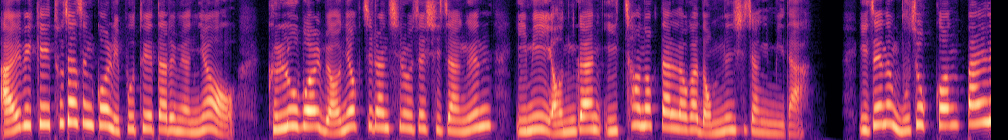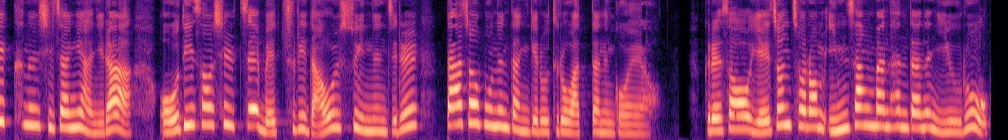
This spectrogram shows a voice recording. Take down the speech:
IBK 투자증권 리포트에 따르면요. 글로벌 면역질환 치료제 시장은 이미 연간 2천억 달러가 넘는 시장입니다. 이제는 무조건 빨리 크는 시장이 아니라 어디서 실제 매출이 나올 수 있는지를 따져보는 단계로 들어왔다는 거예요. 그래서 예전처럼 임상만 한다는 이유로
